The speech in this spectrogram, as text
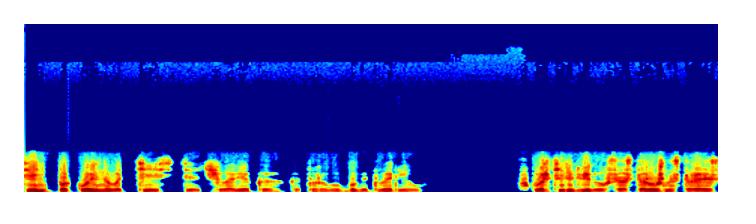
сень покойного тестя, человека, которого боготворил. В квартире двигался осторожно, стараясь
